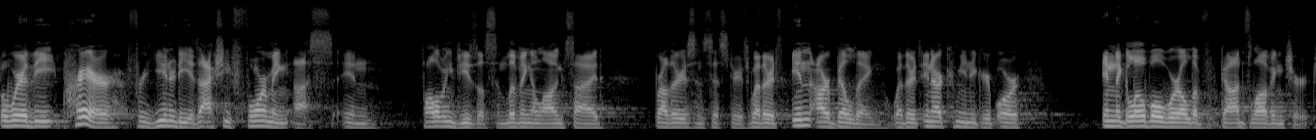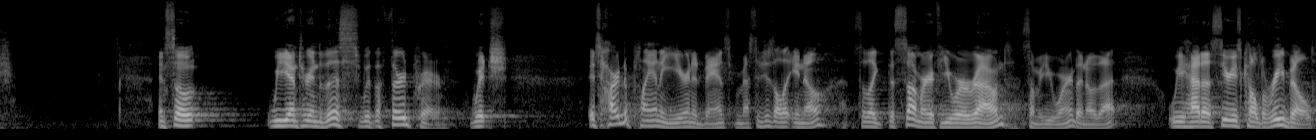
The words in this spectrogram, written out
but where the prayer for unity is actually forming us in following Jesus and living alongside brothers and sisters, whether it's in our building, whether it's in our community group, or in the global world of God's loving church. And so we enter into this with a third prayer, which it's hard to plan a year in advance for messages, I'll let you know. So, like this summer, if you were around, some of you weren't, I know that, we had a series called Rebuild.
